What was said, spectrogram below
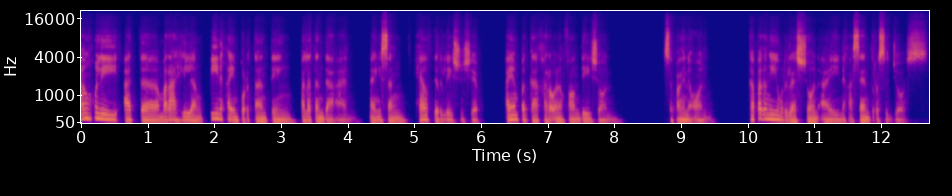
Ang huli at uh, marahil ang pinakaimportanteng palatandaan ng isang healthy relationship ay ang pagkakaroon ng foundation sa Panginoon. Kapag ang iyong relasyon ay nakasentro sa Diyos,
